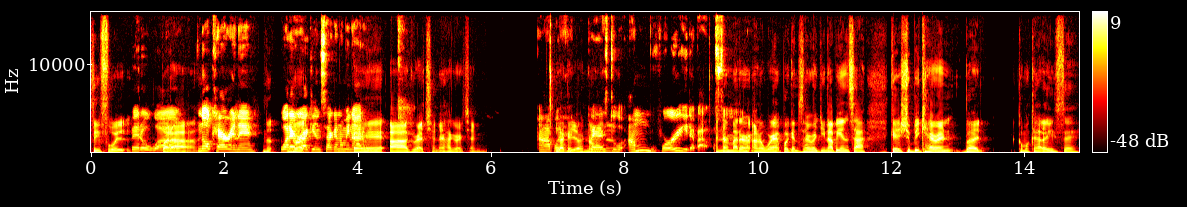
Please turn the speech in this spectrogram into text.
Sí, full. Pero wow. Para... No, Karen, eh. Whatever, a quien sea que nominaron. Eh, a Gretchen, es a Gretchen. Ah, pues, la que ellos pues tú, I'm worried about. No matter, I'm aware, porque entonces Regina piensa que it should be Karen, but ¿cómo que dice?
